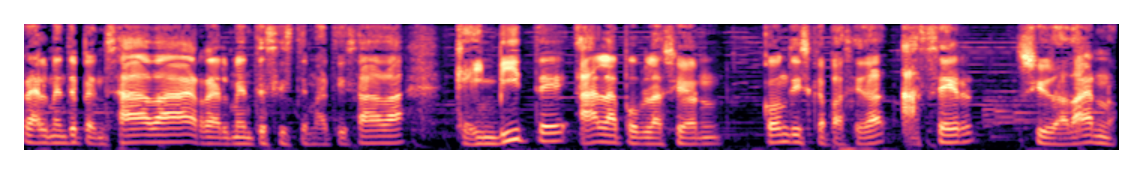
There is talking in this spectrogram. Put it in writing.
realmente pensada, realmente sistematizada, que invite a la población con discapacidad a ser ciudadano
